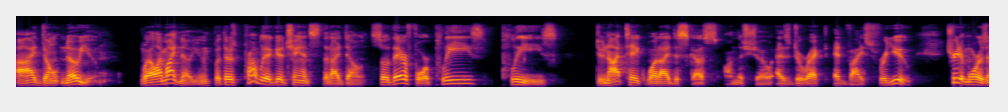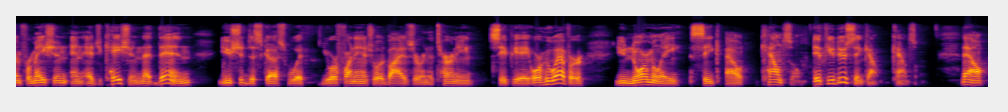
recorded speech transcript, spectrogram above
I don't know you. Well, I might know you, but there's probably a good chance that I don't. So, therefore, please, please do not take what I discuss on this show as direct advice for you. Treat it more as information and education that then you should discuss with your financial advisor, an attorney, CPA, or whoever you normally seek out counsel, if you do seek out counsel. Now,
